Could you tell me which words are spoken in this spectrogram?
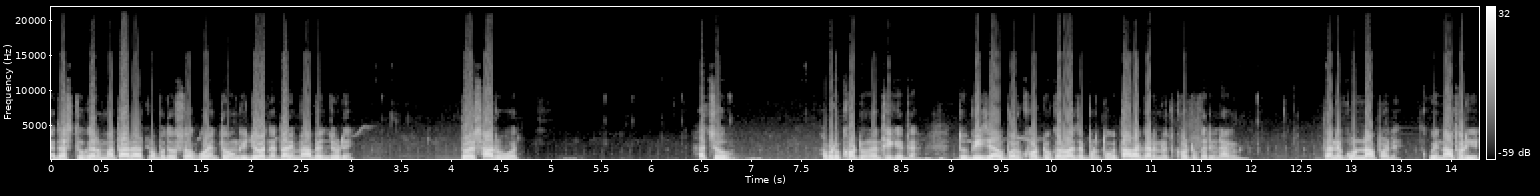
કદાચ તું ઘરમાં તારે આટલો બધો શોખ હોય તો ઊંઘી ગયો ને તારી મા બેન જોડે? તો એ સારું હોત. સાચું? આપણે ખોટું નથી કહેતા. તું બીજા ઉપર ખોટું કરવા છે પણ તું તારા ઘરનું જ ખોટું કરી નાખ તને કોણ ના પાડે? કોઈ ના થોડી?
